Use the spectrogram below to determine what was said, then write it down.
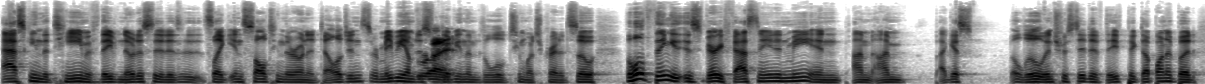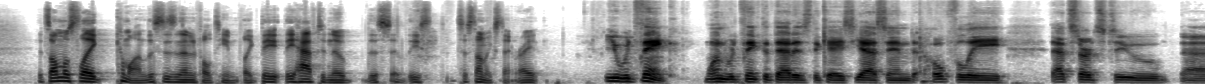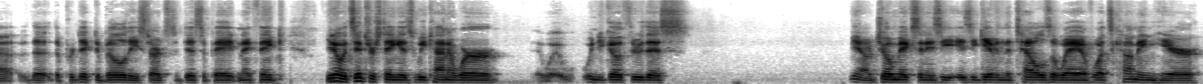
asking the team if they've noticed it is it's like insulting their own intelligence or maybe i'm just right. giving them a little too much credit. So the whole thing is very fascinating to me and i'm i'm i guess a little interested if they've picked up on it but it's almost like come on this is an nfl team. Like they they have to know this at least to some extent right? You would think. One would think that that is the case yes and hopefully that starts to uh, the the predictability starts to dissipate and i think you know what's interesting is we kind of were when you go through this, you know, Joe Mixon is he is he giving the tells away of what's coming here?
